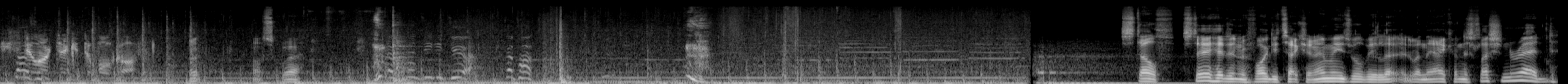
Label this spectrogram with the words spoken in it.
He's still our ticket to Volkov. Oh, not square. Öffnen Sie die Tür! Sofort! Stealth. Stay hidden to avoid detection. Enemies will be alerted when the icon is flashing red.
